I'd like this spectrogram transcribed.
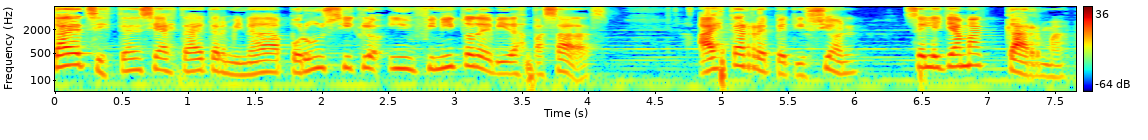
cada existencia está determinada por un ciclo infinito de vidas pasadas. A esta repetición se le llama karma,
